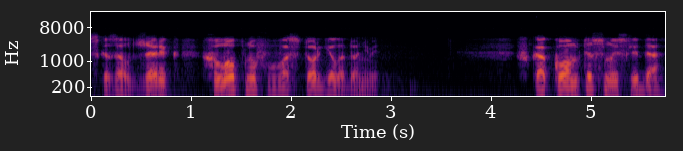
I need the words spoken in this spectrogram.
сказал Джерик, хлопнув в восторге ладонями. В каком-то смысле да.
